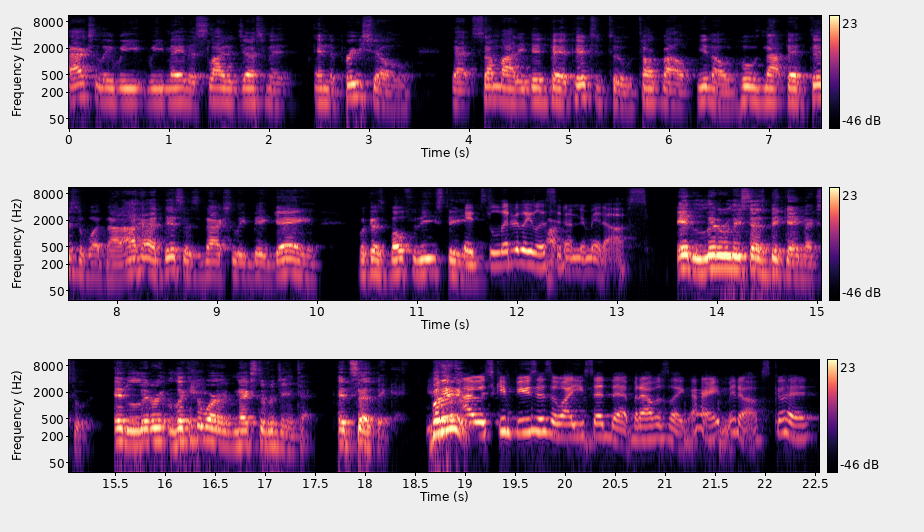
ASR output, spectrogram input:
actually, we we made a slight adjustment in the pre-show that somebody didn't pay attention to. Talk about, you know, who's not paying attention to whatnot. I had this as an actually big game because both of these teams. It's literally listed are, under mid offs. It literally says big game next to it. It literally look at the word next to Virginia Tech. It says big game. But anyway, I was confused as to why you said that, but I was like, all right, mid offs. Go ahead.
